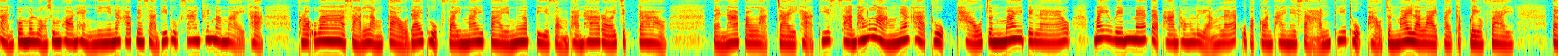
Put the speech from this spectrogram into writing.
ศาลกรมหลวงชุมพรแห่งนี้นะคะ เป็นศาลที่ถูกสร้างขึ้นมาใหม่ค่ะ เพราะว่าศาลหลังเก่าได้ถูกไฟไหม้ไปเมื่อปี 2519 แต่น่าประหลาดใจค่ะ ที่ศาลทั้งหลังเนี่ยค่ะ ถูกเผาจนไหม้ไปแล้ว ไม่เว้นแม้แต่พานทองเหลือง และอุปกรณ์ภายในศาลที่ถูกเผาจนไหม้ละลายไปกับเปลวไฟ แต่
